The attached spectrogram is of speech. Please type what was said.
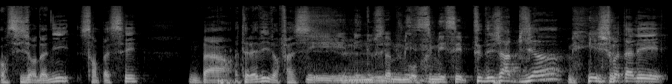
en Cisjordanie sans passer par Tel Aviv. Enfin, mais, nous sommes. Mais, c'est déjà bien qu'il soit allé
